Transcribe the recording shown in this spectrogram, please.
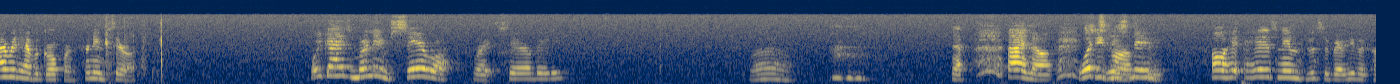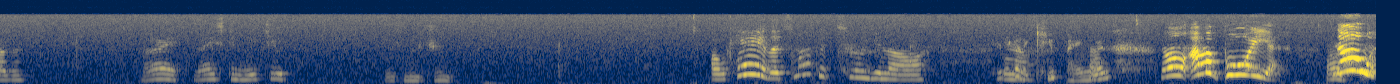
I already have a girlfriend. Her name's Sarah. Hey guys, my name's Sarah. Right, Sarah, baby. Wow. Yeah, I know. What's She's his one of those name? pretty- Oh, hi- his name's Mr. Bear. He's a cousin. Hi, nice to meet you. Nice to meet you. Okay, let's not get too, you know. You're You kind know. of cute, penguin. No, I'm a boy. Oh. No!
